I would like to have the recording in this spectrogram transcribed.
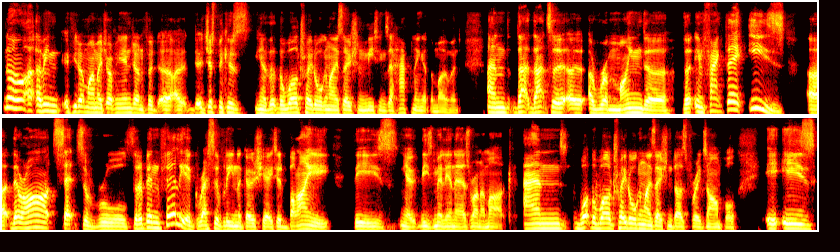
No, I mean, if you don't mind my jumping in, Jennifer, uh, just because you know the, the, World Trade Organization meetings are happening at the moment, and that that's a, a reminder that in fact there is uh, there are sets of rules that have been fairly aggressively negotiated by these, you know, these millionaires run amok. And what the World Trade Organization does, for example, is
